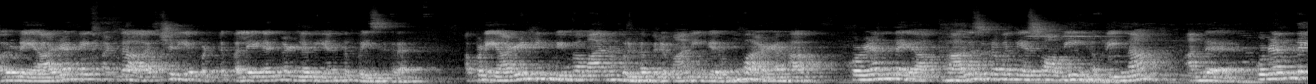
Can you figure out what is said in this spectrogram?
அவருடைய அழகை கண்டு ஆச்சரியப்பட்டு பல இடங்கள்ல வியந்து பேசுகிறார். அப்படி அழகின் பிம்பமான முருகப்பெருமான் இங்க ரொம்ப அழகா குழந்தையா பாலசுப்ரமணிய சுவாமி அப்படின்னா அந்த குழந்தை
